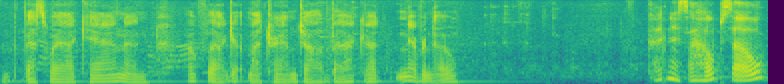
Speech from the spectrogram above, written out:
the best way I can. And hopefully, I get my tram job back. I never know. Goodness, I hope so.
